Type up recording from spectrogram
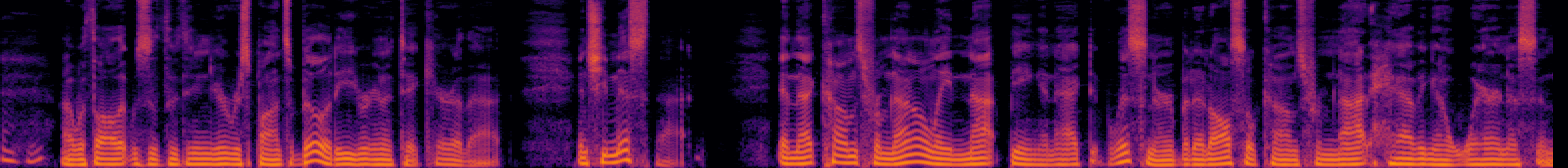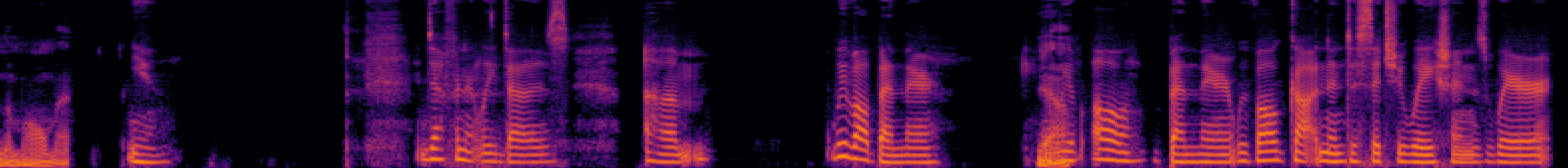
Mhm. uh, with all that was within your responsibility you were going to take care of that and she missed that and that comes from not only not being an active listener but it also comes from not having awareness in the moment Yeah. It definitely does. Um, we've all been there. Yeah. We've all been there. We've all gotten into situations where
